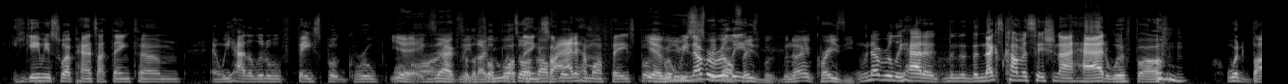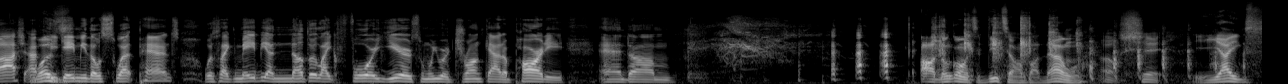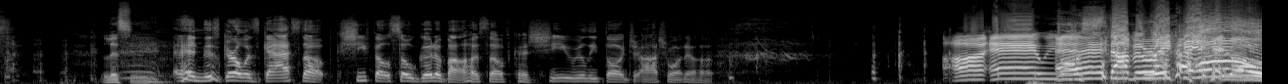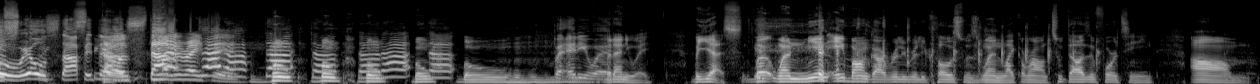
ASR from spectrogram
he gave me sweatpants. I thanked him, and we had a little Facebook group. Yeah, on- exactly. For the Like, we football talk thing, so I added him on Facebook. Yeah, but we, we, never really, Facebook, but nothing crazy. we never really had a. The, the next conversation I had with um with Bosch after he gave me those sweatpants was like maybe another like four years when we were drunk at a party, and um Oh, don't go into detail about that one. oh shit. Yikes. Listen, and this girl was gassed up. She felt so good about herself because she really thought Josh wanted her. Uh, and we gonna And- stop it right there. Oh, we'll stop it We there. gonna stop it right there. boom, boom, boom, boom, boom. But anyway. But anyway. But yes. But when me and Abon got really, really close was when like around 2014. Um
